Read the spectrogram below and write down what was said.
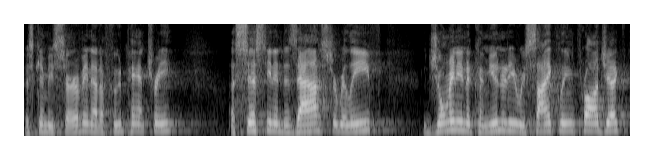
This can be serving at a food pantry, assisting in disaster relief, joining a community recycling project,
